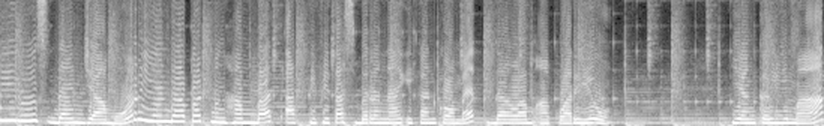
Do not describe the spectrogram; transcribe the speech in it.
virus, dan jamur yang dapat menghambat aktivitas berenang ikan komet dalam akuarium. Yang kelima,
